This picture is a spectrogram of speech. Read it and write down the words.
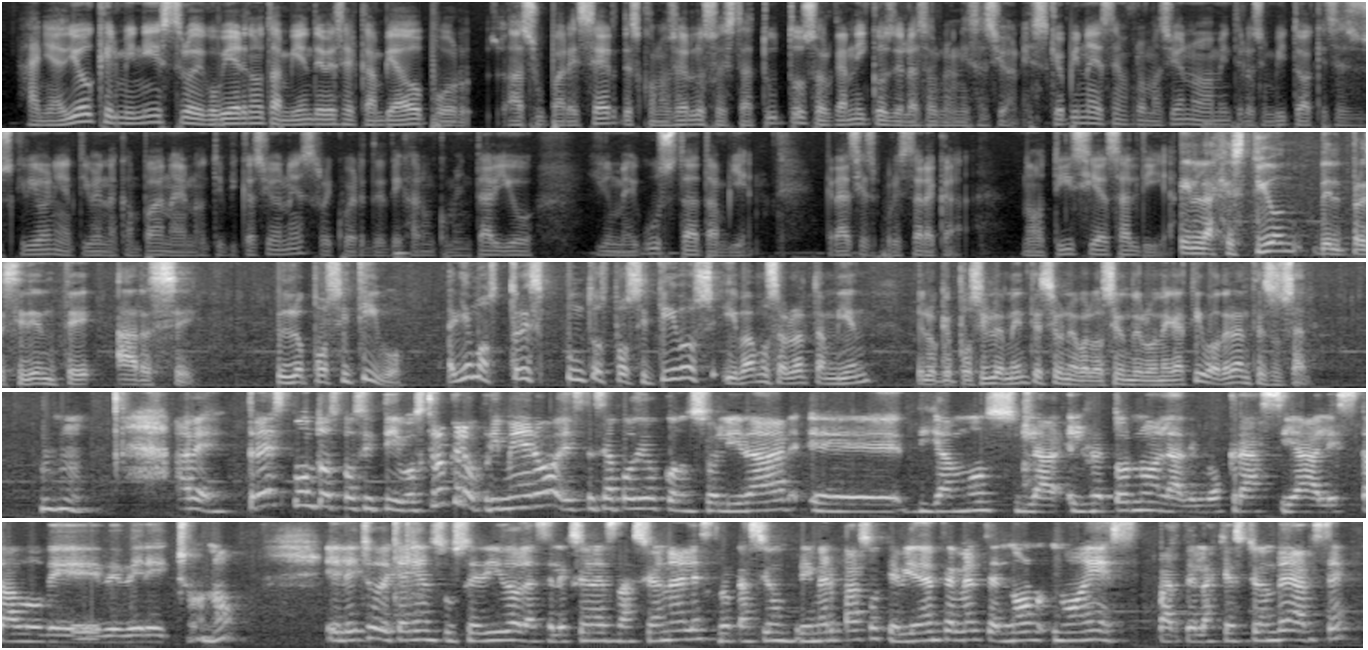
Añadió que el ministro de Gobierno también debe ser cambiado por, a su parecer, desconocer los estatutos orgánicos de las organizaciones. ¿Qué opina de esta información? Nuevamente los invito a que se suscriban y activen la campana de notificaciones. Recuerde dejar un comentario y un me gusta también. Gracias por estar acá. Noticias al día. En la gestión del presidente Arce lo positivo. Haríamos tres puntos positivos y vamos a hablar también de lo que posiblemente sea una evaluación de lo negativo. Adelante, Susana. A ver, tres puntos positivos. Creo que lo primero es que se ha podido consolidar, eh, digamos, el retorno a la democracia, al Estado de, Derecho, ¿no? El hecho de que hayan sucedido las elecciones nacionales creo que ha sido un primer paso que evidentemente no, no es parte de la gestión de Arce,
